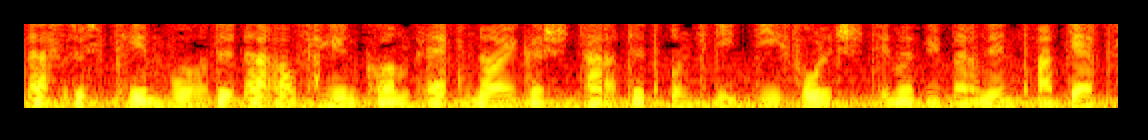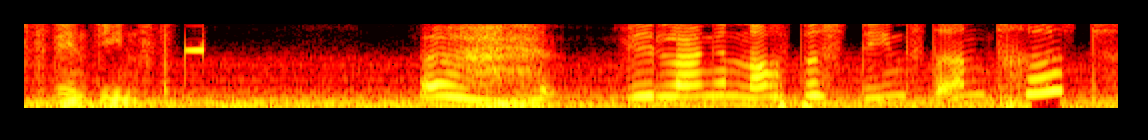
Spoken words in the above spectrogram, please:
Das System wurde daraufhin komplett neu gestartet und die Default-Stimme übernimmt ab jetzt den Dienst. Äh, Wie lange noch bis Dienstantritt?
